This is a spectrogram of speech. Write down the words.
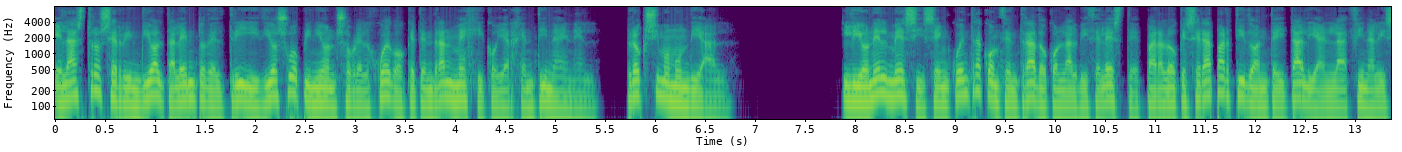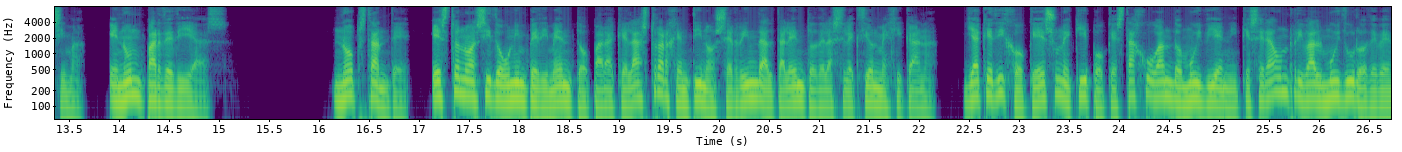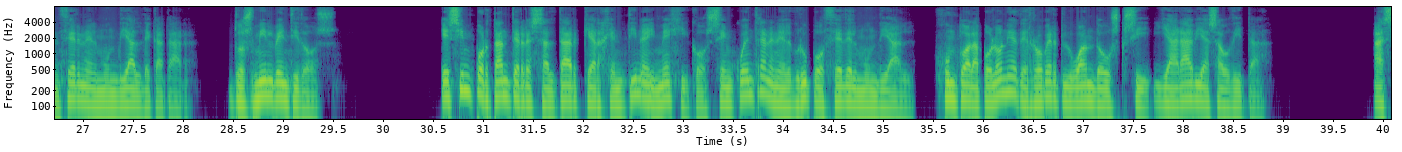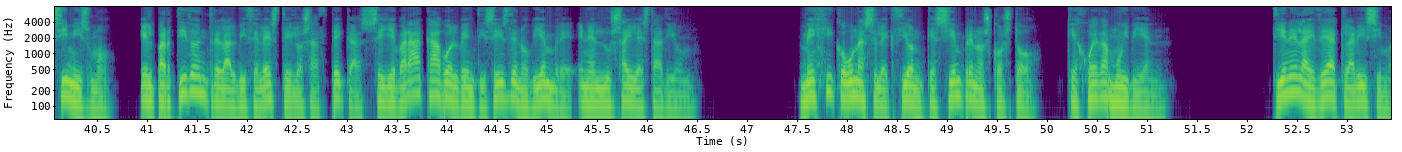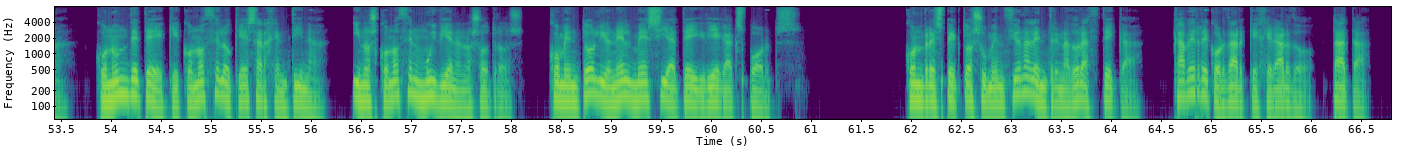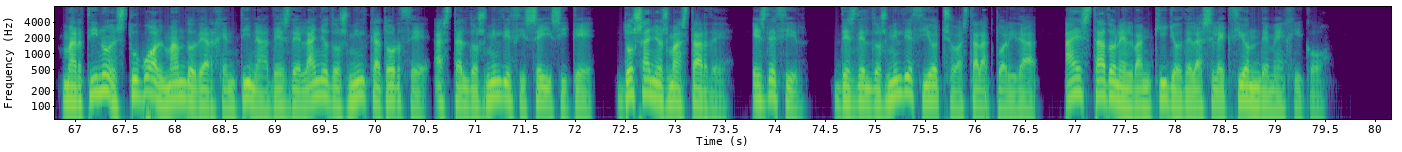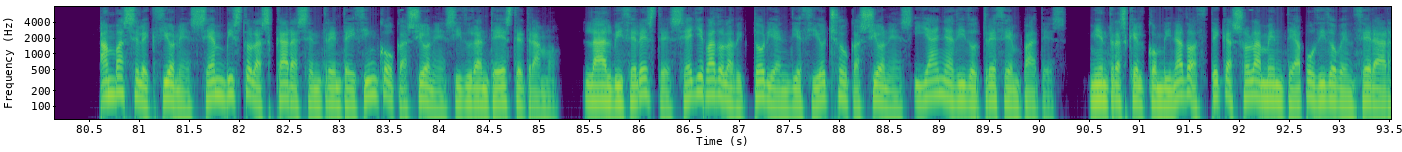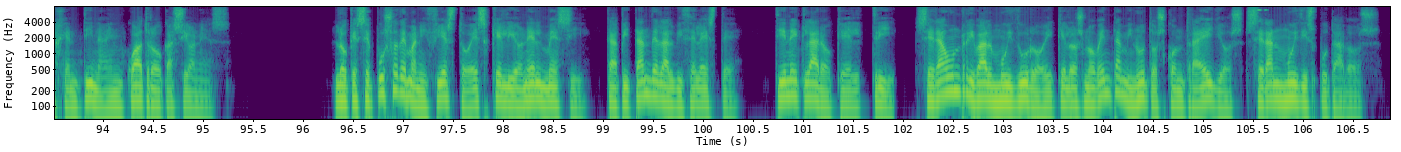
el astro se rindió al talento del Tri y dio su opinión sobre el juego que tendrán México y Argentina en el próximo Mundial. Lionel Messi se encuentra concentrado con la albiceleste para lo que será partido ante Italia en la finalísima, en un par de días. No obstante, esto no ha sido un impedimento para que el astro argentino se rinda al talento de la selección mexicana, ya que dijo que es un equipo que está jugando muy bien y que será un rival muy duro de vencer en el Mundial de Qatar 2022. Es importante resaltar que Argentina y México se encuentran en el grupo C del Mundial, junto a la Polonia de Robert Lewandowski y Arabia Saudita. Asimismo, el partido entre el albiceleste y los aztecas se llevará a cabo el 26 de noviembre en el Lusail Stadium. México una selección que siempre nos costó, que juega muy bien. Tiene la idea clarísima, con un DT que conoce lo que es Argentina, y nos conocen muy bien a nosotros, comentó Lionel Messi a TY Sports. Con respecto a su mención al entrenador azteca, cabe recordar que Gerardo, Tata, Martino estuvo al mando de Argentina desde el año 2014 hasta el 2016 y que, dos años más tarde, es decir, desde el 2018 hasta la actualidad, ha estado en el banquillo de la selección de México. Ambas selecciones se han visto las caras en 35 ocasiones y durante este tramo, la albiceleste se ha llevado la victoria en 18 ocasiones y ha añadido 13 empates, mientras que el combinado azteca solamente ha podido vencer a Argentina en cuatro ocasiones. Lo que se puso de manifiesto es que Lionel Messi, capitán del albiceleste, tiene claro que el Tri será un rival muy duro y que los 90 minutos contra ellos serán muy disputados.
